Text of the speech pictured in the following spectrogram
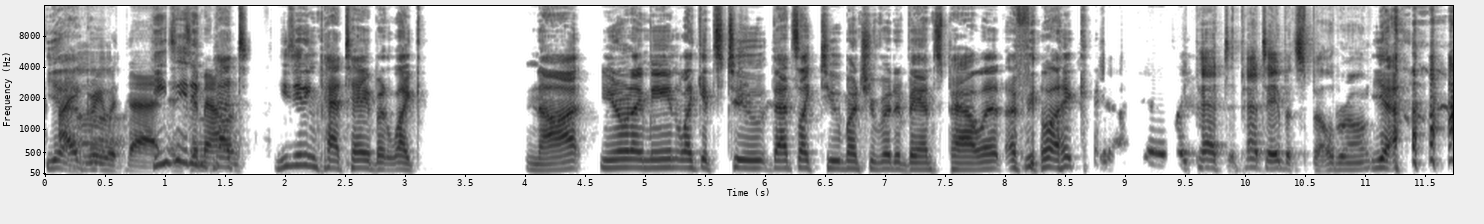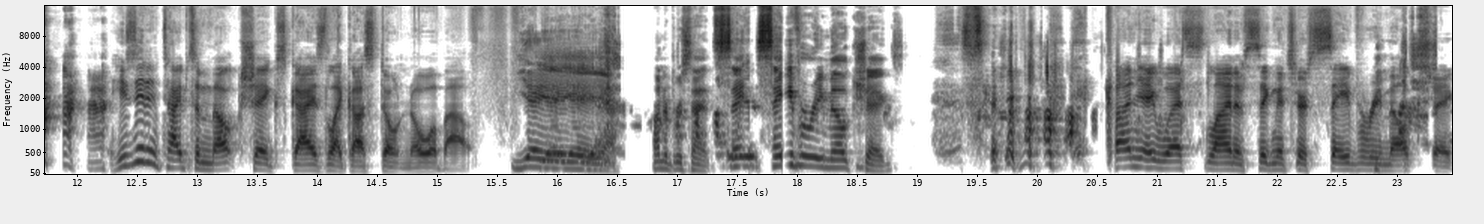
yeah. I agree with that. he's And eating Tim Allen- pat- he's eating pate, but like not. You know what I mean? Like it's too. That's like too much of an advanced palate. I feel like. Like pat, pate, but spelled wrong. Yeah. He's eating types of milkshakes guys like us don't know about. Yeah, yeah, Yeah, yeah, yeah, yeah. yeah. Hundred percent. Sa- savory milkshakes. Kanye West's line of signature savory milkshakes.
